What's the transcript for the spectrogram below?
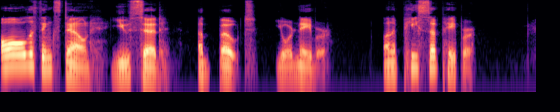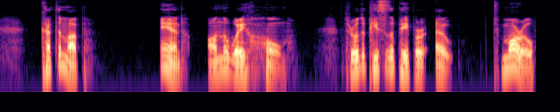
all the things down you said about your neighbor on a piece of paper. Cut them up, and on the way home, throw the pieces of paper out. Tomorrow,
